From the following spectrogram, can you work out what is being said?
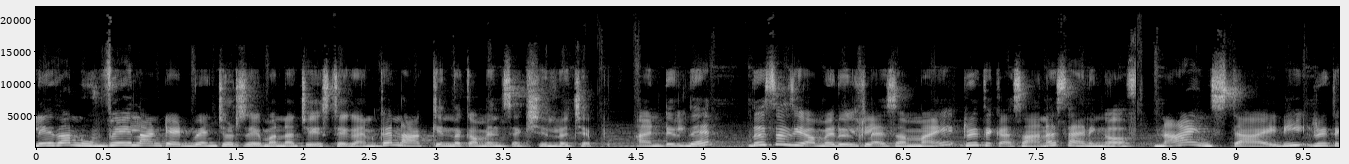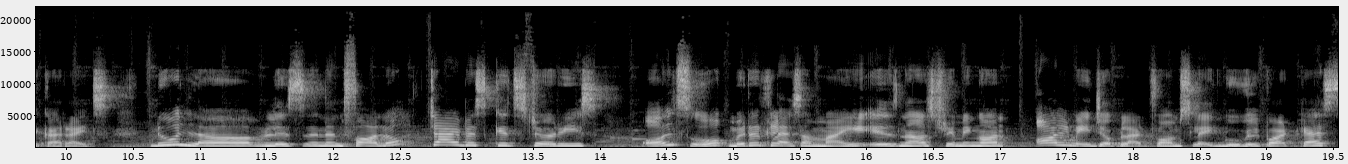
లేదా నువ్వే ఇలాంటి అడ్వెంచర్స్ ఏమన్నా చేస్తే కనుక నాకు కింద కమెంట్ సెక్షన్లో చెప్పు. Until then this is your middle class అమ్మాయి రితికా సానా సైనింగ్ ఆఫ్ నా Insta ID Ritika writes do love listen and follow chai biscuit stories Also, Middle Class Ammai is now streaming on all major platforms like Google Podcasts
